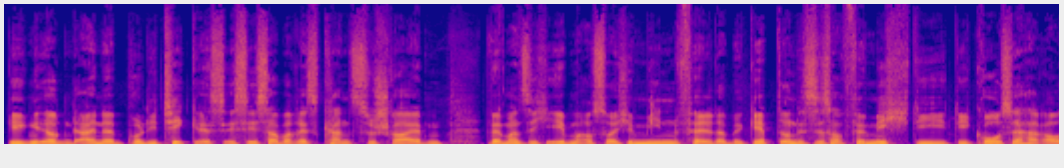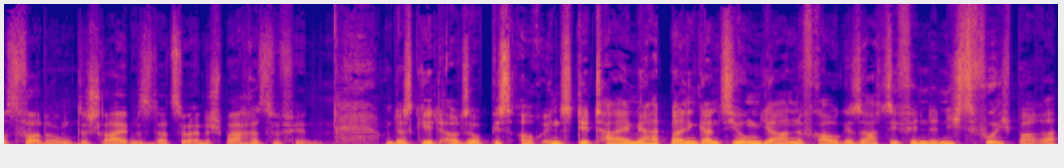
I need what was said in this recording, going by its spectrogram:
gegen irgendeine Politik ist. Es ist aber riskant zu schreiben, wenn man sich eben auf solche Minenfelder begibt. Und es ist auch für mich die, die große Herausforderung des Schreibens, dazu eine Sprache zu finden. Und das geht also bis auch ins Detail. Mir hat mal in ganz jungen Jahren eine Frau gesagt, sie finde nichts furchtbarer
